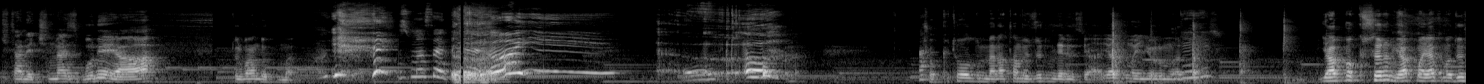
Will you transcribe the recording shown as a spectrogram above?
İki tane içilmez. Bu ne ya? Dur bana dokunma. Kusma sakın. Ay! Çok kötü oldum ben. Atam özür dileriz ya. Yazmayın yorumlara. Gelir. Yapma kusarım. Yapma yapma dur.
